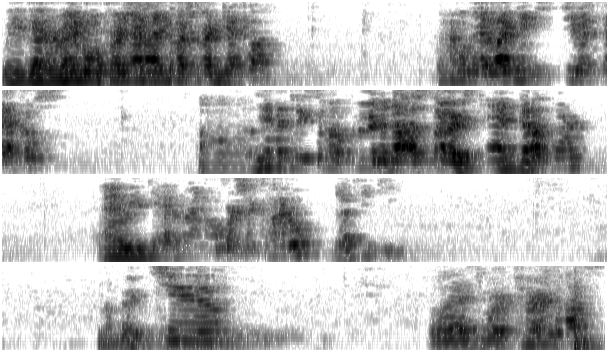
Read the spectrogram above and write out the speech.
We've got a rainbow for the Anaheim Ducks, Red Getzlaf. Tampa Bay Lightning, Steven Stamkos. Uh, Vienna Pixel for the Dallas Stars, Ed Belfour. And we get a rainbow for Chicago, WT. Number two was your turn box.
